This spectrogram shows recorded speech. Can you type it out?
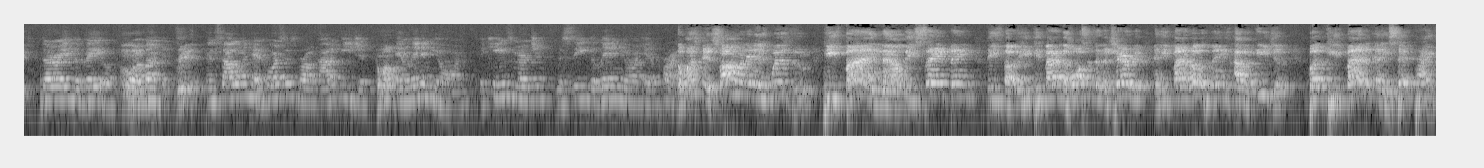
it. Therein the vale for Mhm. abundance. Read it. And Solomon had horses brought out of Egypt, Come on. and linen yarn. The king's merchant received the linen yarn at a price. Now watch this. Solomon in his wisdom, he's buying now these same things. These, uh, he- he's buying the horses and the chariot, and he's buying other things out of Egypt, but he's buying it at a set price.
